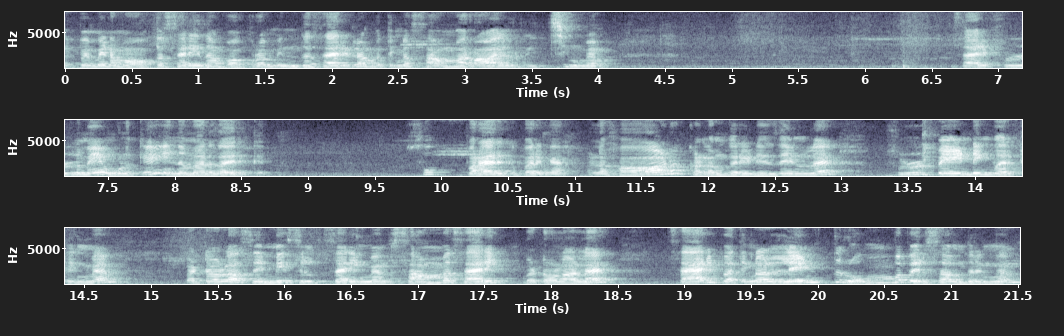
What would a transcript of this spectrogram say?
எப்பவுமே நம்ம ஆஃபர் சாரீ தான் பார்க்குறோம். இந்த சாரீலாம் பார்த்தீங்கன்னா செம்ம ராயல் ரிச்சுங்க மேம் சாரீ ஃபுல்லுமே உங்களுக்கு இந்த மாதிரி தான் இருக்குது சூப்பராக இருக்குது பாருங்கள் அழகான கலம்கரி டிசைனில் ஃபுல் பெயிண்டிங் ஒர்க்குங்க மேம் பட்டோலா செமி சில்க் சாரீங்க மேம் செம்ம சாரீ பட்டோலாவில் சாரீ பார்த்தீங்கன்னா லென்த்து ரொம்ப பெருசாக வந்துருங்க மேம்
